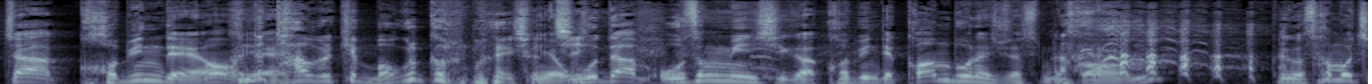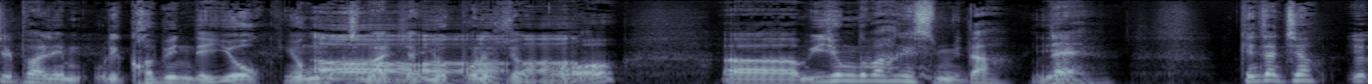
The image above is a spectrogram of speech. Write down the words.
자, 겁인데요. 근데 예. 다왜 이렇게 먹을 걸 보내셨지? 예, 오답 오성민 씨가 겁인데 껌 보내주셨습니다. 껌. 그리고 3578님 우리 겁인데 욕, 욕 먹지 어, 말자. 욕 어, 보내주셨고. 어, 이 정도만 하겠습니다. 예. 네. 괜찮죠? 요-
